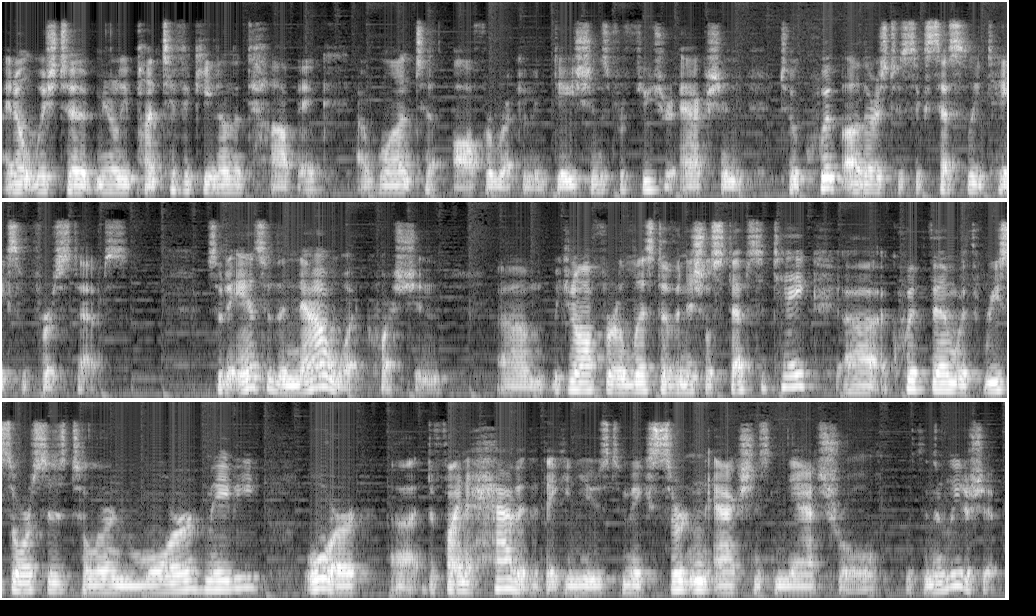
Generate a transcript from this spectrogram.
I don't wish to merely pontificate on the topic. I want to offer recommendations for future action to equip others to successfully take some first steps. So, to answer the now what question, um, we can offer a list of initial steps to take, uh, equip them with resources to learn more, maybe, or uh, define a habit that they can use to make certain actions natural within their leadership.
